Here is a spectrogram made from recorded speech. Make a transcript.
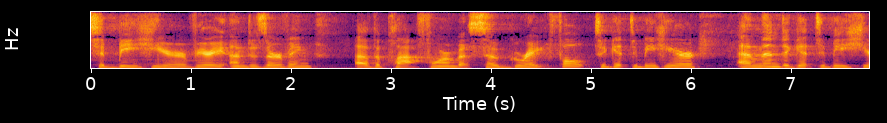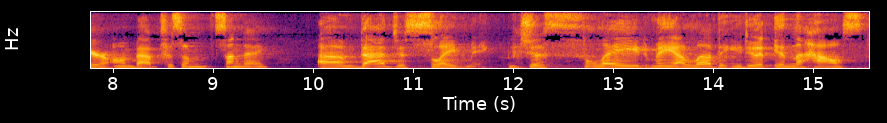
to be here, very undeserving of the platform, but so grateful to get to be here. And then to get to be here on baptism Sunday, um, that just slayed me. Just slayed me. I love that you do it in the house.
